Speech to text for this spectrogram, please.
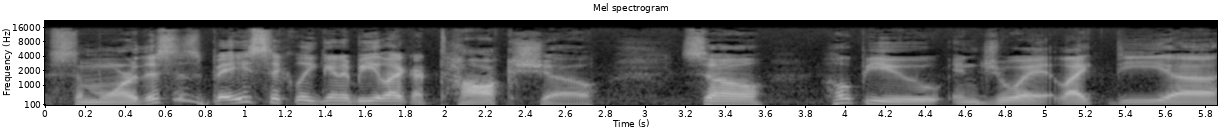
some more. This is basically to be like a talk show. So hope you enjoy it. Like the uh,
